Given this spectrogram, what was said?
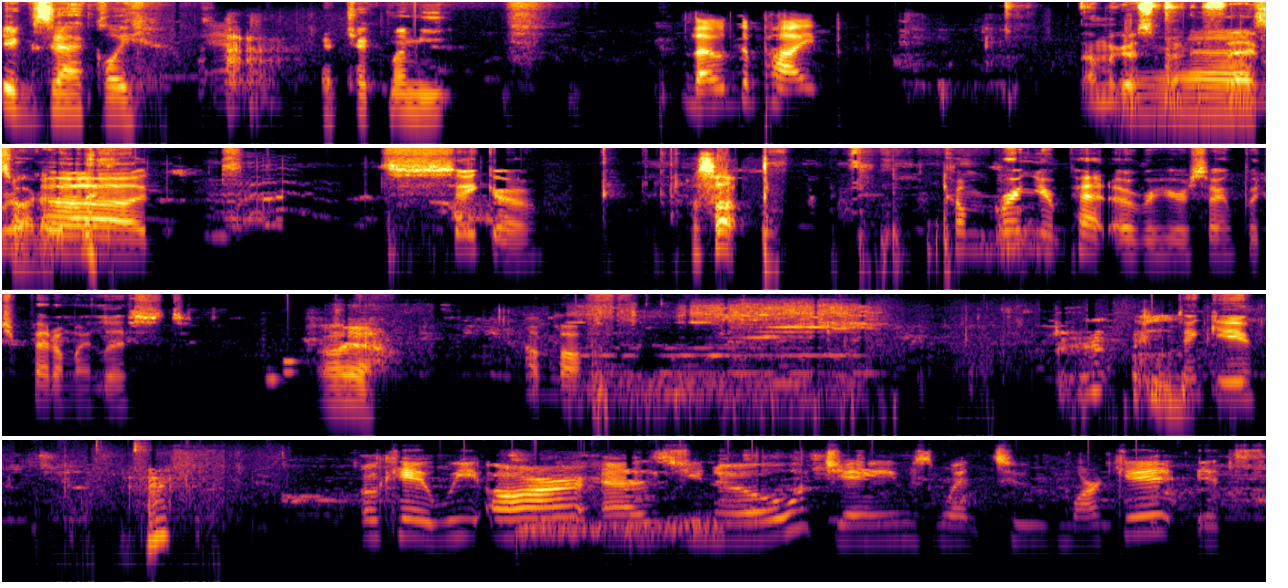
Exactly. And I checked my meat. Load the pipe. I'm gonna go smoke Yeah, a fag real sorta. Uh, Seiko, What's up? come bring your pet over here so I can put your pet on my list. Oh yeah. Up off. Thank you. Okay, we are, as you know, James went to market. It's,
